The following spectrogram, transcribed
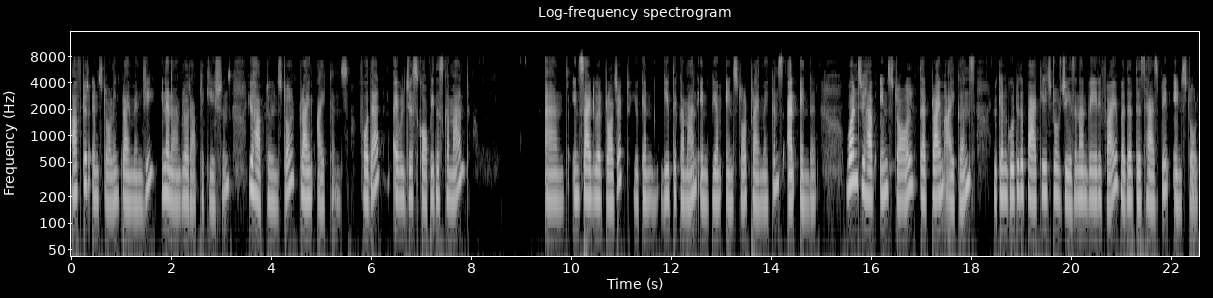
after installing PrimeNG in an Angular application, you have to install Prime icons. For that, I will just copy this command and inside your project, you can give the command npm install primeicons and enter. Once you have installed that prime icons, you can go to the package.json and verify whether this has been installed.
